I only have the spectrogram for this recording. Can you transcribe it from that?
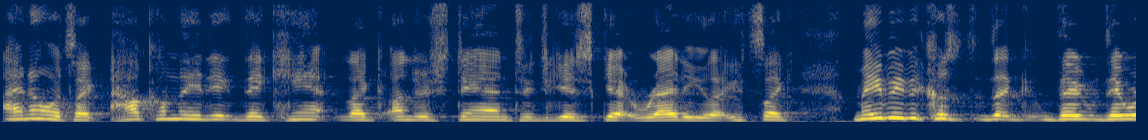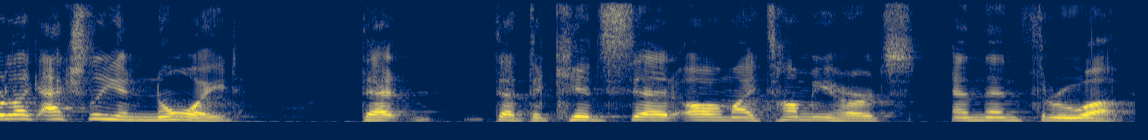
I know. It's like, how come they they can't like understand to just get ready? Like, it's like, maybe because like, they, they were like actually annoyed that that the kid said, Oh, my tummy hurts, and then threw up.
